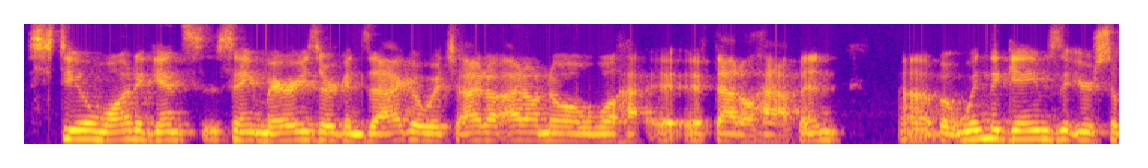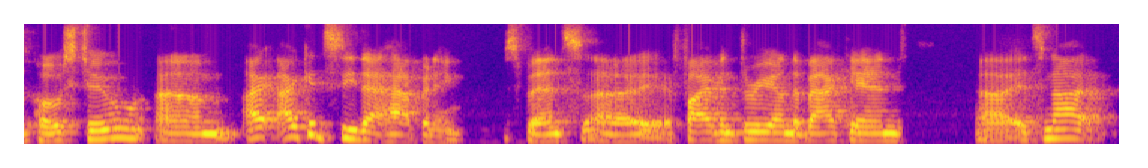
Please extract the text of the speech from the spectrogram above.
steal one against St. Mary's or Gonzaga, which I don't, I don't know will ha- if that'll happen. Uh, but win the games that you're supposed to. Um, I, I, could see that happening, Spence. Uh, five and three on the back end. Uh, it's not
